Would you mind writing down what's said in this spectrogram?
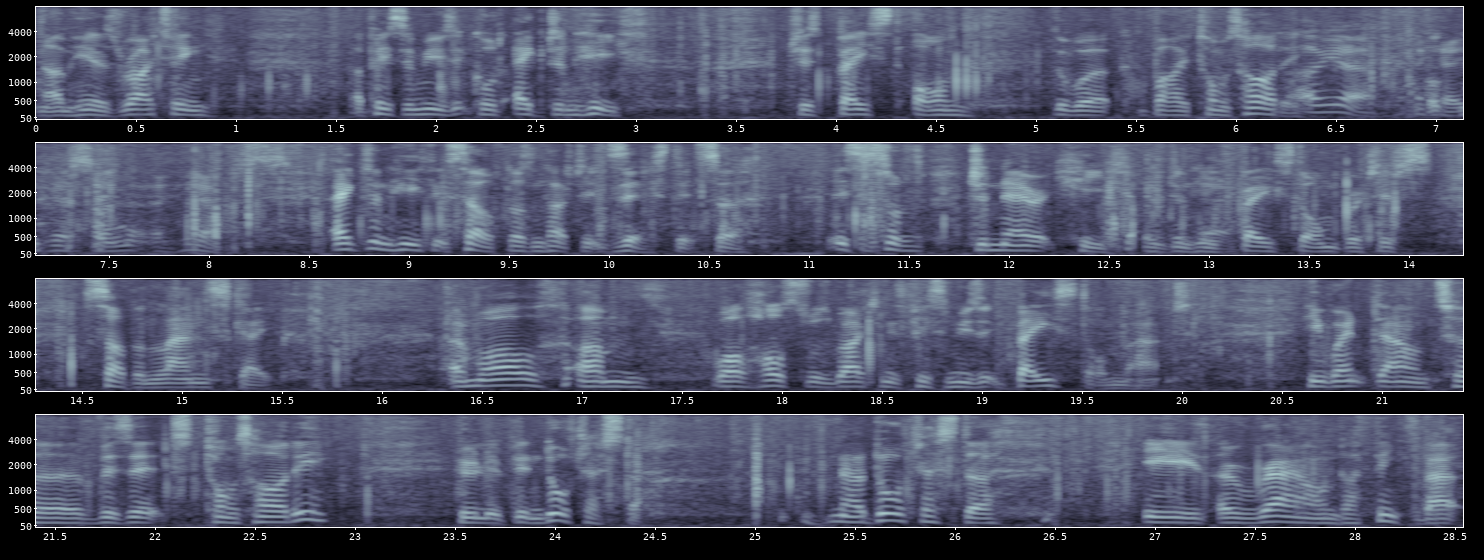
um, he was writing a piece of music called Egdon Heath, which is based on the work by Thomas Hardy. Oh yeah. Okay. yes. I know. Yes. Egdon Heath itself doesn't actually exist. It's a it's a sort of generic heath, Egdon Heath, Yeah. based on British southern landscape. And while um, while Holst was writing this piece of music based on that, he went down to visit Thomas Hardy, who lived in Dorchester. Now Dorchester is around, I think, it's about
